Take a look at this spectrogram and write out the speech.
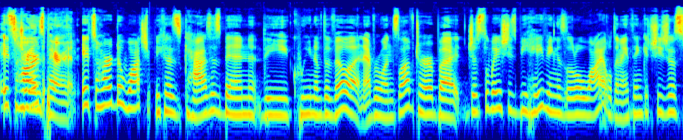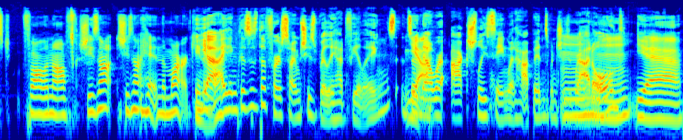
it's, It's hard. transparent. It's hard to watch because Kaz has been the queen of the villa and everyone's loved her, but just the way she's behaving is a little wild. And I think she's just fallen off. She's not. She's not hitting the mark. You know? yeah, I think this is the first time she's really had feelings. And so Yeah. now we're actually seeing what happens when she's mm-hmm. rattled. yeah.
